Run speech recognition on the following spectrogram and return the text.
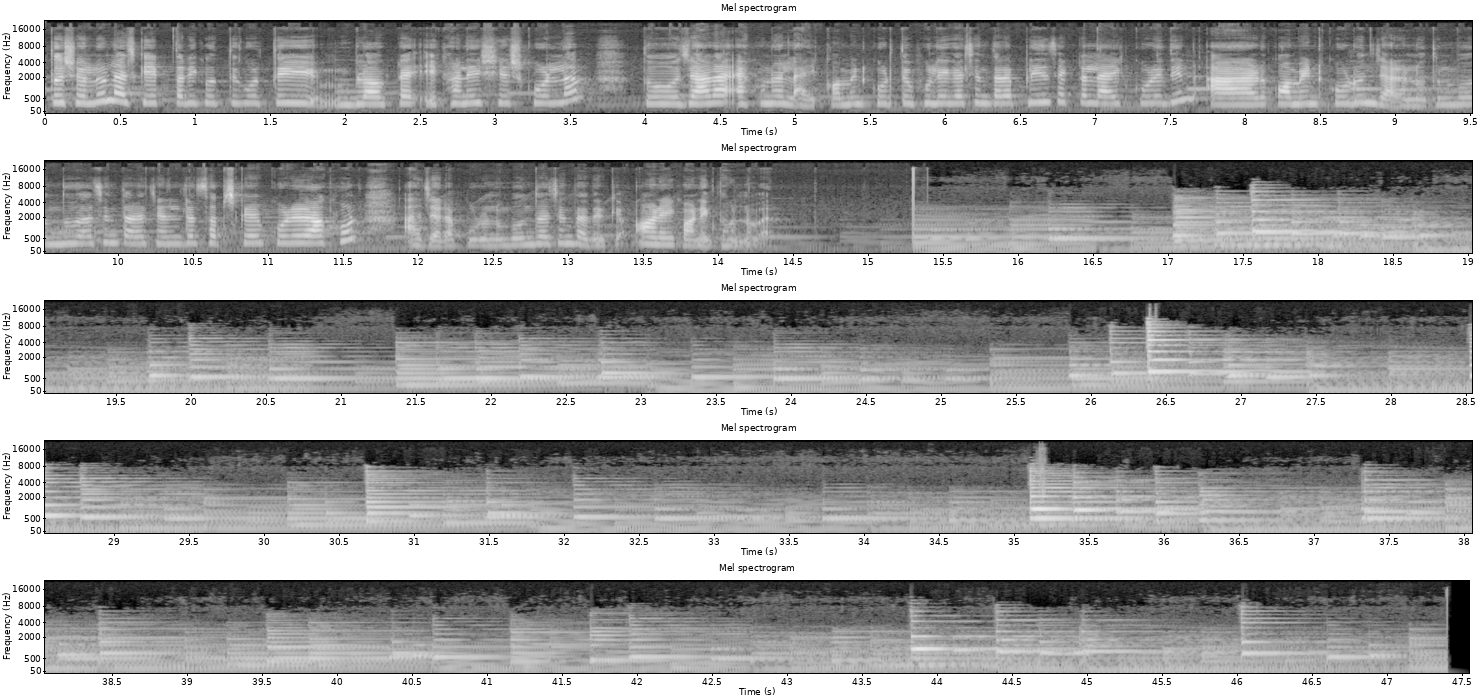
তো চলুন আজকে ইফতারি করতে করতেই ব্লগটা এখানেই শেষ করলাম। তো যারা এখনও লাইক কমেন্ট করতে ভুলে গেছেন, তারা প্লিজ একটা লাইক করে দিন। আর কমেন্ট করুন, যারা নতুন বন্ধু আছেন, তারা চ্যানেলটা সাবস্ক্রাইব করে রাখুন। আর যারা পুরনো বন্ধু আছেন, তাদেরকে অনেক অনেক ধন্যবাদ।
